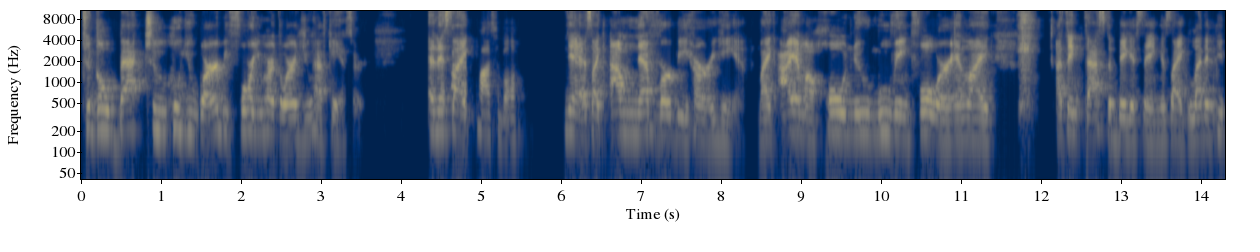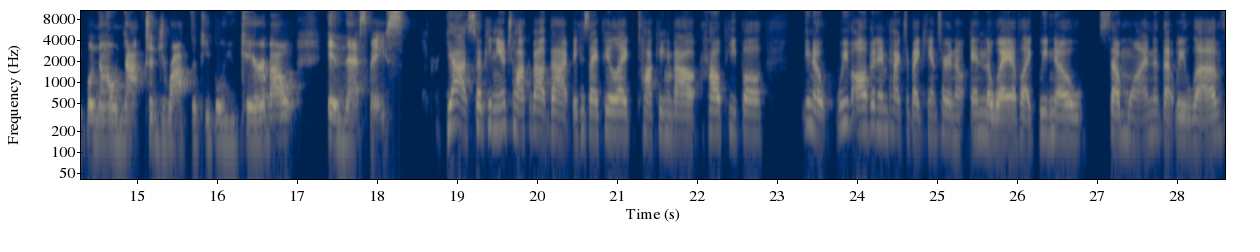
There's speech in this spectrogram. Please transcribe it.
to go back to who you were before you heard the words you have cancer. And it's That's like possible. Yeah, it's like I'll never be her again. Like I am a whole new moving forward. And like I think that's the biggest thing is like letting people know not to drop the people you care about in that space. Yeah. So can you talk about that? Because I feel like talking about how people, you know, we've all been impacted by cancer in, a, in the way of like we know someone that we love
